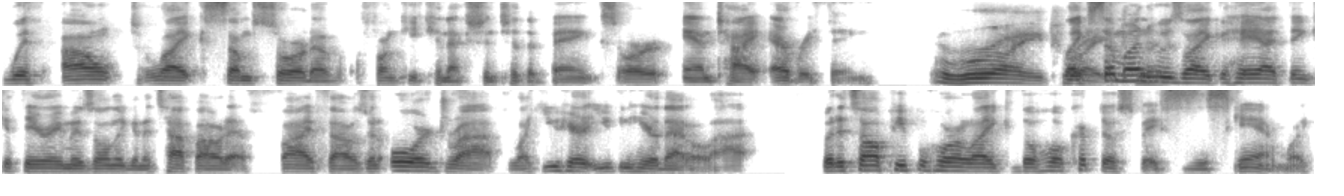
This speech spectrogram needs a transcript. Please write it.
without like some sort of funky connection to the banks or anti everything. Right. Like right, someone right. who's like, hey, I think Ethereum is only going to top out at 5,000 or drop. Like you hear, you can hear that a lot. But it's all people who are like, the whole crypto space is a scam. Like,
